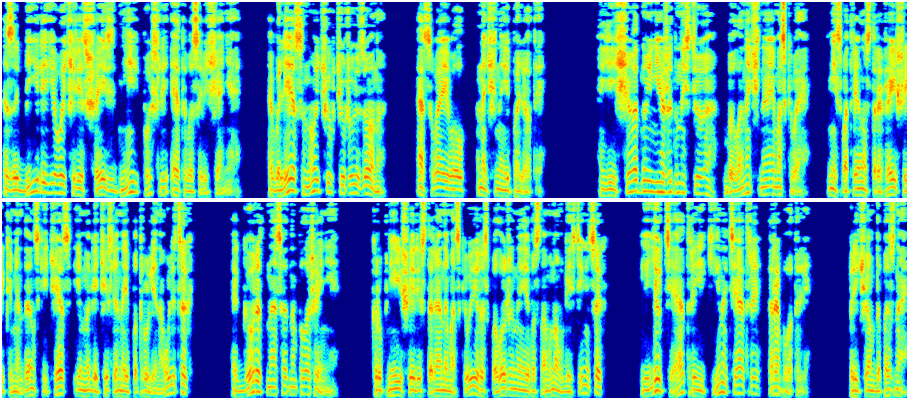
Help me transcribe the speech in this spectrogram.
Забили его через шесть дней после этого совещания. Влез ночью в чужую зону, осваивал ночные полеты. Еще одной неожиданностью была ночная Москва. Несмотря на строжайший комендантский час и многочисленные патрули на улицах, город на осадном положении. Крупнейшие рестораны Москвы, расположенные в основном в гостиницах, ее театры и кинотеатры работали. Причем допоздна.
